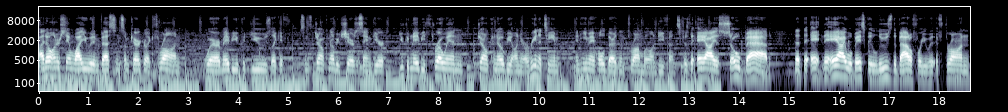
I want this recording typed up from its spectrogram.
I don't understand why you would invest in some character like Thrawn, where maybe you could use, like, if since General Kenobi shares the same gear, you could maybe throw in General Kenobi on your arena team, and he may hold better than Thrawn will on defense, because the AI is so bad that the, A the AI will basically lose the battle for you if Thrawn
